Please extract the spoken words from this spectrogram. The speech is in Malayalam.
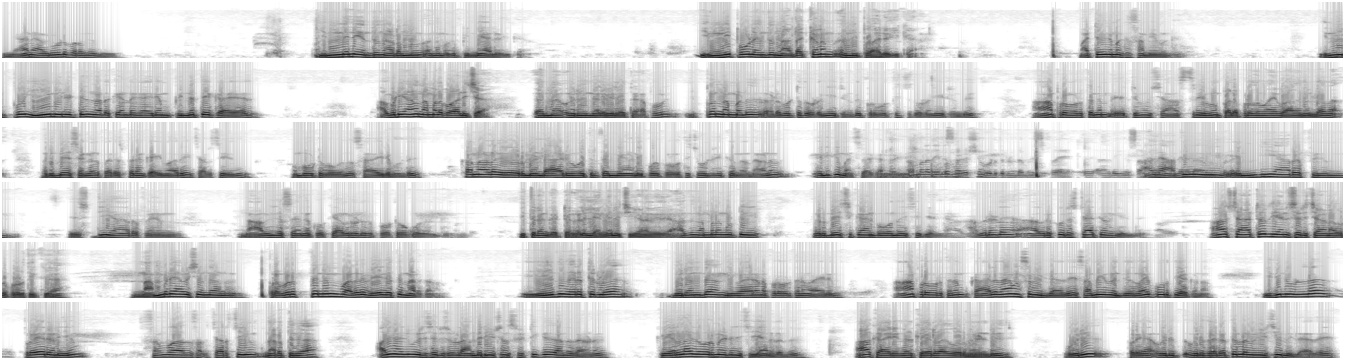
ഞാൻ അവരോട് പറഞ്ഞത് ഇന്നലെ എന്ത് നടന്നു എന്ന് നമുക്ക് പിന്നെ ആലോചിക്കാം. ഇന്നിപ്പോൾ എന്ത് നടക്കണം എന്നിപ്പോൾ ആലോചിക്കാം. മറ്റേ നമുക്ക് സമയമുണ്ട്. ഇന്നിപ്പോൾ ഈ മിനിറ്റിൽ നടക്കേണ്ട കാര്യം പിന്നത്തേക്കായാൽ അവിടെയാണ് നമ്മളെ പാലിച്ച എന്ന ഒരു നിലവിലെത്തുക അപ്പോൾ ഇപ്പം നമ്മൾ ഇടപെട്ട് തുടങ്ങിയിട്ടുണ്ട് പ്രവർത്തിച്ച് തുടങ്ങിയിട്ടുണ്ട്. ആ പ്രവർത്തനം ഏറ്റവും ശാസ്ത്രീയവും ഫലപ്രദമായ ഭാഗങ്ങളുള്ള നിർദ്ദേശങ്ങൾ പരസ്പരം കൈമാറി ചർച്ച ചെയ്ത്. മുമ്പോട്ട് പോകുന്ന സാഹചര്യമുണ്ട്. കർണാടക ഗവൺമെന്റ് ആ രൂപത്തിൽ തന്നെയാണ് ഇപ്പോൾ പ്രവർത്തിച്ചുകൊണ്ടിരിക്കുന്നതെന്നാണ് എനിക്ക് മനസ്സിലാക്കാൻ കഴിയുന്നത്. അല്ല അത് എൻ ഡി ആർ എഫിനും എസ് ഡി ആർ എഫിനും നാവികസേനക്കൊക്കെ അവരുടെ ഒരു പ്രോട്ടോകോൾ ഉണ്ട് ഇത്തരം ഘട്ടങ്ങളിൽ എങ്ങനെ ചെയ്യണം അത് നമ്മളങ്ങോട്ട് നിർദ്ദേശിക്കാൻ പോകുന്നത് ശരിയല്ല. അവരുടെ അവർക്കൊരു സ്ട്രാറ്റജി ഉണ്ട്. ആ സ്ട്രാറ്റജി അനുസരിച്ചാണ് അവർ പ്രവർത്തിക്കുക. നമ്മുടെ ആവശ്യം എന്താണ്? പ്രവർത്തനം വളരെ വേഗത്തിൽ നടക്കണം. ഏത് തരത്തിലുള്ള ദുരന്ത നിവാരണ പ്രവർത്തനമായാലും ആ പ്രവർത്തനം കാലതാമസമില്ലാതെ സമയബന്ധിതമായി പൂർത്തിയാക്കണം. ഇതിനുള്ള പ്രേരണയും സംവാദ ചർച്ചയും നടത്തുക അതിനനുസരിച്ചുള്ള അന്തരീക്ഷം സൃഷ്ടിക്കുക എന്നതാണ് കേരള ഗവൺമെന്റിന് ചെയ്യാനുള്ളത്. ആ കാര്യങ്ങൾ കേരള ഗവൺമെന്റ് ഒരു പ്രയാ ഒരു ഒരു തരത്തിലുള്ള വീഴ്ചയുമില്ലാതെ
